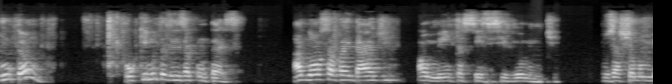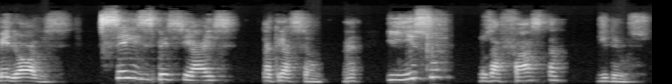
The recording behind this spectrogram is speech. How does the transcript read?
Então, o que muitas vezes acontece? A nossa vaidade aumenta sensivelmente. Nos achamos melhores, seres especiais da criação, né? E isso nos afasta de Deus.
